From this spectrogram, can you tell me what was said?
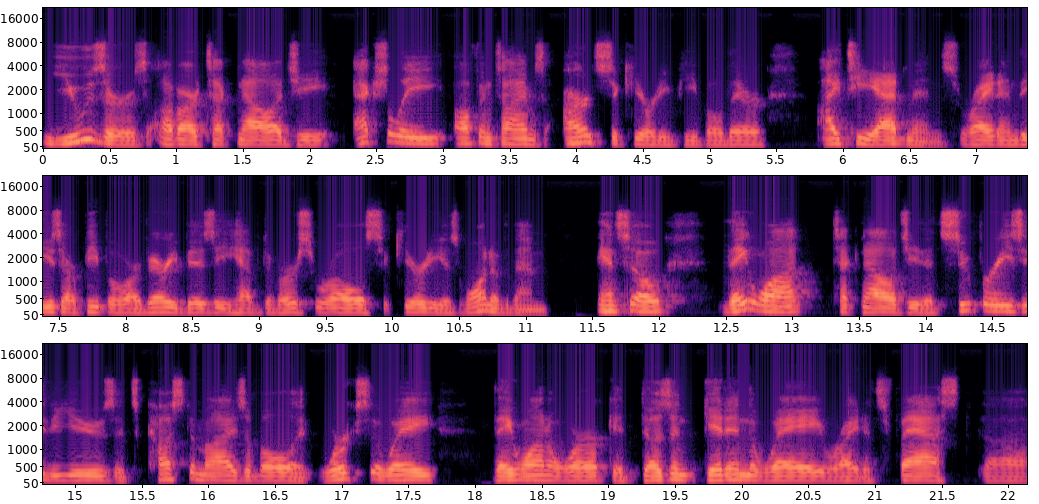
users of our technology actually oftentimes aren't security people. They're IT admins, right? And these are people who are very busy, have diverse roles. Security is one of them. And so they want technology that's super easy to use, it's customizable, it works the way they want to work, it doesn't get in the way, right? It's fast uh,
